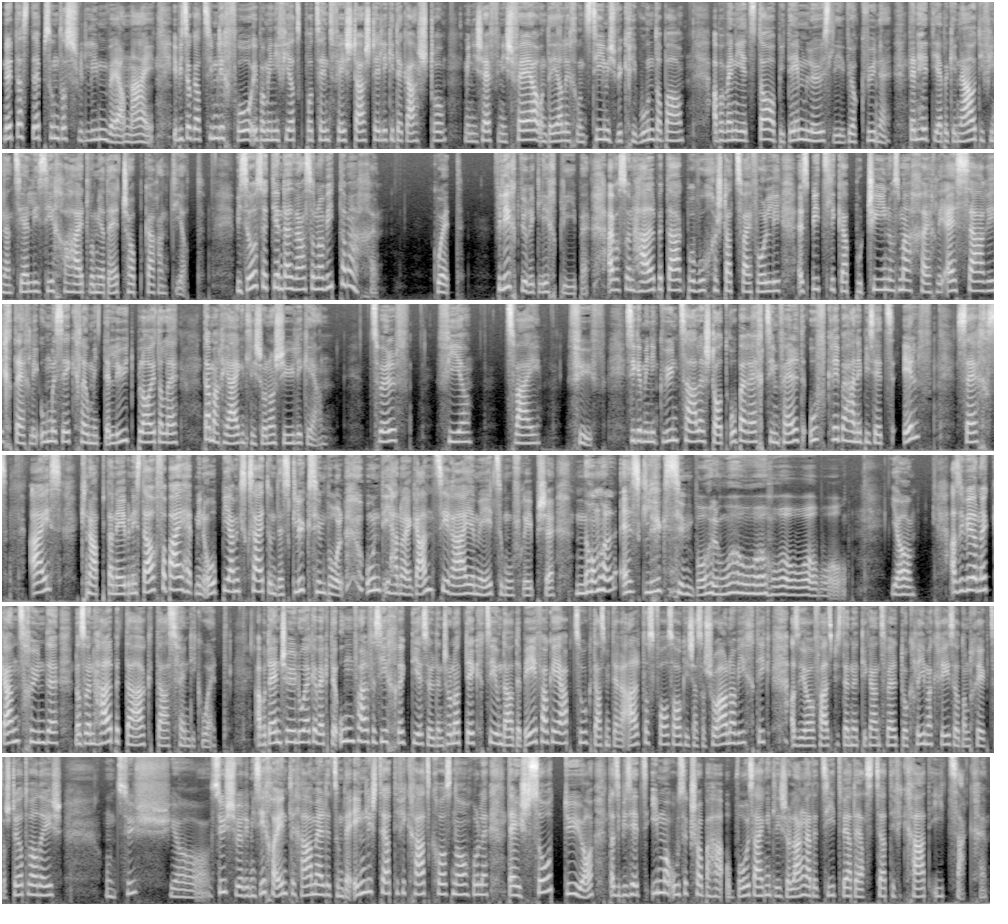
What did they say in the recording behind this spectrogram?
Nicht, dass das besonders schlimm wäre, nein. Ich bin sogar ziemlich froh über meine 40% Festanstellung in der Gastro. Meine Chefin ist fair und ehrlich und das Team ist wirklich wunderbar. Aber wenn ich jetzt da bei dem Lösli würde gewinnen dann hätte ich eben genau die finanzielle Sicherheit, die mir dieser Job garantiert. Wieso sollte ich dann also noch weitermachen? Gut, Vielleicht würde ich gleich bleiben. Einfach so einen halben Tag pro Woche statt zwei volle, ein bisschen Cappuccinos machen, ein bisschen Essen anrichten, ein bisschen umsäckeln und mit den Leuten pläudern. Das mache ich eigentlich schon noch schüli gern. Zwölf, vier, zwei, 5. Sagen meine Gewinnzahlen steht oben rechts im Feld. Aufgeschrieben habe ich bis jetzt 11, 6, 1. Knapp daneben ist auch vorbei, hat mein Opi gesagt und das Glückssymbol. Und ich habe noch eine ganze Reihe mehr zum Aufripschen. Nochmal ein Glückssymbol. Wow, wow, wow, wow, wow. Ja, also ich würde nicht ganz künden, noch so einen halben Tag, das fände ich gut. Aber dann schön schauen, wegen der Unfallversicherung, die soll dann schon noch gedeckt sein und auch der BVG-Abzug, das mit der Altersvorsorge ist also schon auch noch wichtig. Also ja, falls bis dann nicht die ganze Welt durch Klimakrise oder einen Krieg zerstört worden ist. Und sonst, ja, sonst würde ich mich sicher endlich anmelden, um den Englisch-Zertifikatskurs nachzuholen. Der ist so teuer, dass ich bis jetzt immer rausgeschoben habe, obwohl es eigentlich schon lange an der Zeit wäre, das Zertifikat einzusacken.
